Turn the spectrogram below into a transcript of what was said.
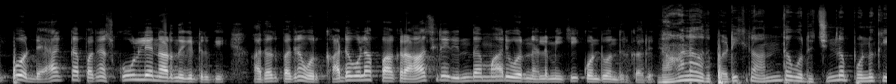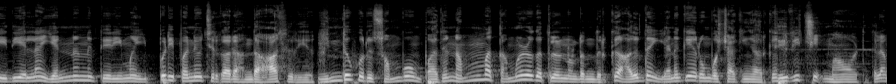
இப்போது டேரெக்டாக பார்த்தீங்கன்னா ஸ்கூல்லே நடந்துக்கிட்டு இருக்கு. அதாவது பார்த்தீங்கன்னா ஒரு கடவுளாக பார்க்குற ஆசிரியர் இந்த மாதிரி ஒரு நிலைமைக்கு கொண்டு வந்திருக்காரு. நாலாவது படிக்கிற அந்த ஒரு சின்ன பொண்ணுக்கு இது எல்லாம் என்னன்னு தெரியுமா? இப்படி பண்ணி வச்சிருக்காரு அந்த ஆசிரியர். இந்த ஒரு சம்பவம் பார்த்தீங்கன்னா நம்ம தமிழகத்தில் நடந்திருக்கு. அதுதான் எனக்கே ரொம்ப ஷாக்கிங்காக இருக்குது திருச்சி மாவட்டத்தில்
